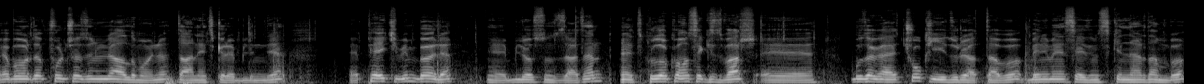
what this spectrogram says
Ve bu arada full çözünürlüğü aldım oyunu daha net görebilin diye. E, P2000 böyle. E, biliyorsunuz zaten. Evet Glock 18 var. Eee... Bu da gayet çok iyi duruyor hatta bu. Benim en sevdiğim skinlerden bu.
